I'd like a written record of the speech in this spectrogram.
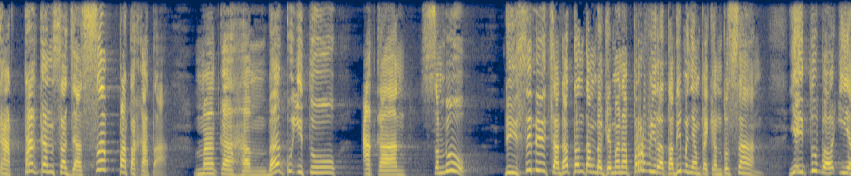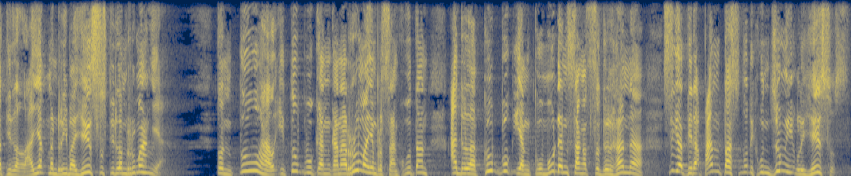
katakan saja sepatah kata, maka hambaku itu akan sembuh. Di sini dicatat tentang bagaimana perwira tadi menyampaikan pesan, yaitu bahwa ia tidak layak menerima Yesus di dalam rumahnya. Tentu hal itu bukan karena rumah yang bersangkutan adalah gubuk yang kumuh dan sangat sederhana. Sehingga tidak pantas untuk dikunjungi oleh Yesus.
